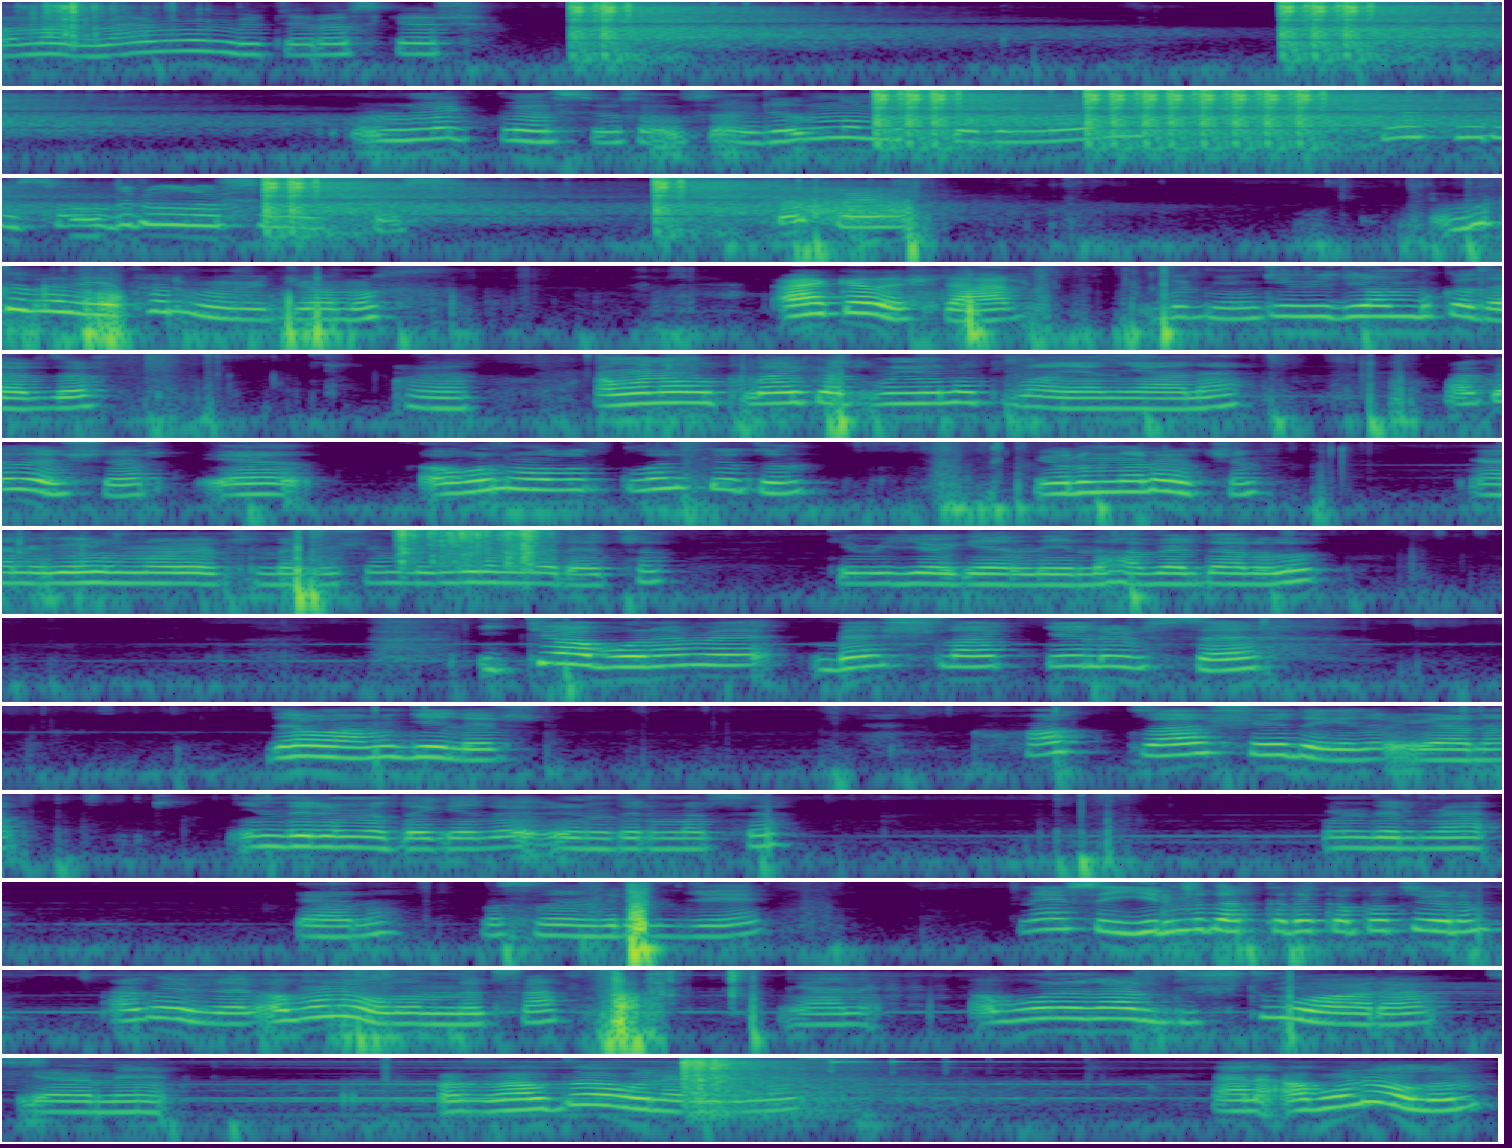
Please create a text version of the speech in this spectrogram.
Olmaz mermim biter asker. Ölmek mi istiyorsun sen? Canına mı istedin ben? Yok hayır saldırı olursa yapacağız. Bakın. Bu kadar yeter mi videomuz? Arkadaşlar bugünkü videom bu kadardı. Ee, abone olup like atmayı unutmayın yani. Arkadaşlar yani abone olup like atın. Yorumları açın. Yani yorumları açın demişim. Bildirimleri açın. Ki video geldiğinde haberdar olun. 2 abone ve 5 like gelirse devamı gelir. Hatta şey de gelir yani indirimi de gelir indirmesi. İndirme yani nasıl indirileceği. Neyse 20 dakikada kapatıyorum. Arkadaşlar abone olun lütfen. Yani aboneler düştü bu ara. Yani azaldı abonelerimiz. Yani abone olun.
